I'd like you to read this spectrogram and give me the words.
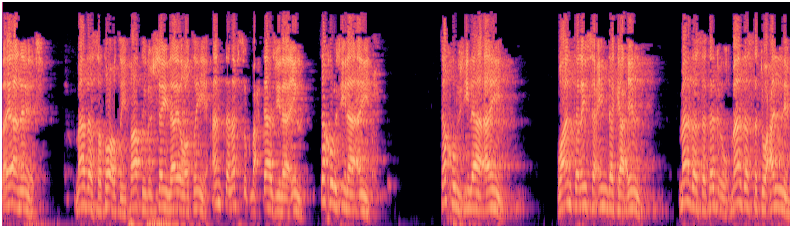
بيان إيش؟ ماذا ستعطي؟ فاقد الشيء لا يعطيه. أنت نفسك محتاج إلى علم. تخرج إلى أين؟ تخرج إلى أين؟ وأنت ليس عندك علم. ماذا ستدعو؟ ماذا ستعلم؟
